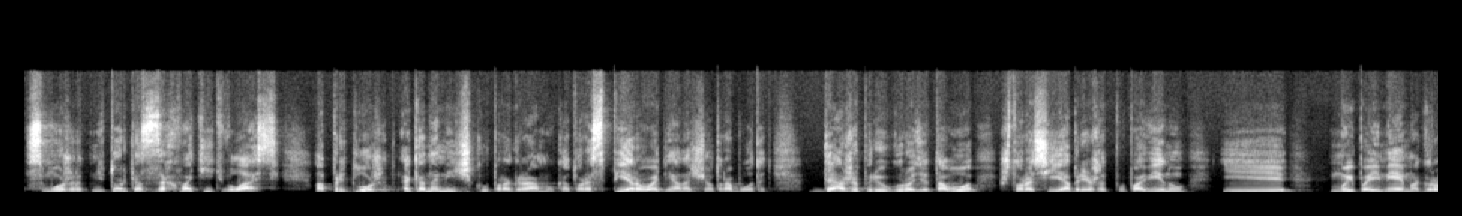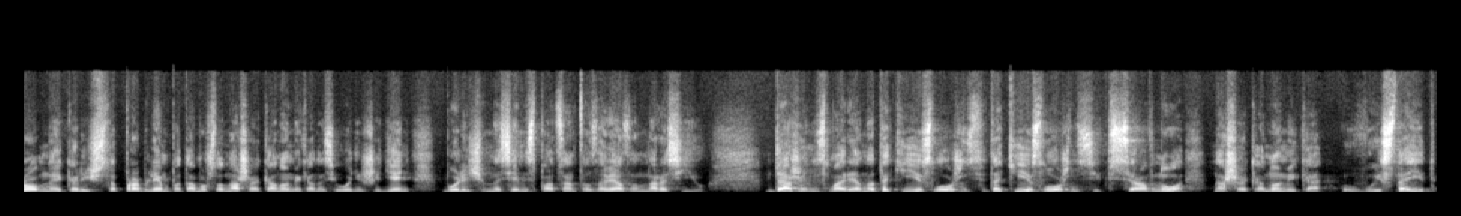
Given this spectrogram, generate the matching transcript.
сможет не только захватить власть, а предложит экономическую программу, которая с первого дня начнет работать, даже при угрозе того, что Россия обрежет пуповину и мы поимеем огромное количество проблем, потому что наша экономика на сегодняшний день более чем на 70% завязана на Россию. Даже несмотря на такие сложности, такие сложности, все равно наша экономика выстоит.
